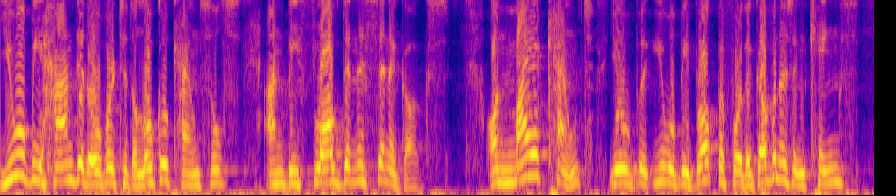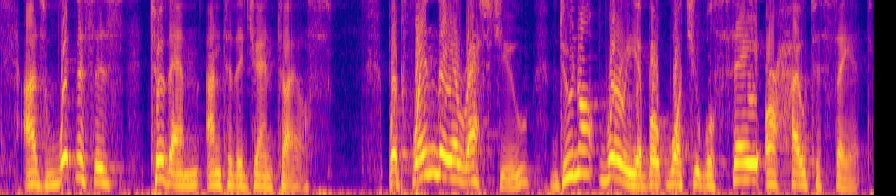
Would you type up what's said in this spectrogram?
you will be handed over to the local councils and be flogged in the synagogues. On my account, you will, be, you will be brought before the governors and kings as witnesses to them and to the Gentiles. But when they arrest you, do not worry about what you will say or how to say it.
